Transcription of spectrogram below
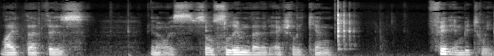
like that this, you know, is so slim that it actually can fit in between.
